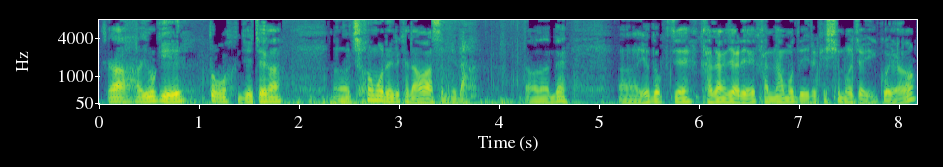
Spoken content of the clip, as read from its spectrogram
자, 여기 또 이제 제가 어, 처음으로 이렇게 나왔습니다. 나왔는데, 어, 요독제 가장자리에 감나무도 이렇게 심어져 있고요.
